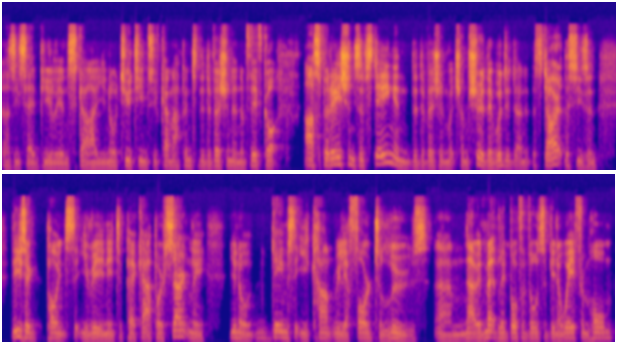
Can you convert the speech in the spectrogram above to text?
as you said, Beauly and Skye. You know, two teams who've come up into the division, and if they've got aspirations of staying in the division, which I'm sure they would have done at the start of the season, these are points that you really need to pick up, or certainly, you know, games that you can't really afford to lose. Um, now, admittedly, both of those have been away from home.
